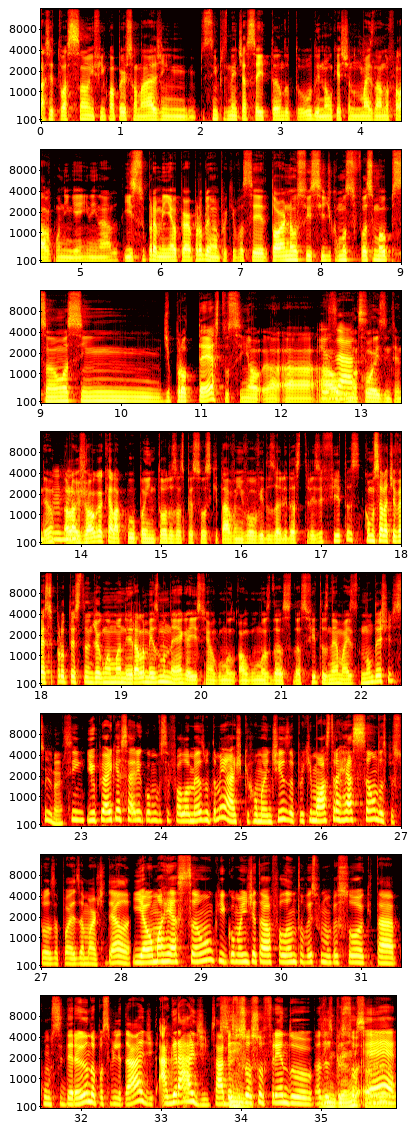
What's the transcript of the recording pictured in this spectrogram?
a situação, enfim, com a personagem simplesmente aceitando tudo e não questionando mais nada, não falava com ninguém nem nada. Isso para mim é o pior problema, porque você torna o suicídio como se fosse uma opção, assim, de protesto, sim, a, a, a alguma coisa, entendeu? Uhum. Ela joga aquela culpa em todas as pessoas que estavam envolvidas ali das 13 fitas, como se ela estivesse protestando de alguma maneira. Ela mesmo nega isso em algumas, algumas das, das fitas, né? Mas não deixa de ser, né? Sim. E o pior é que a série, como você falou mesmo, também acho que romantiza, porque mostra a reação das pessoas após a morte dela. E é uma reação que, como a gente já tava falando, talvez pra uma pessoa que tá considerando a possibilidade, agrade, sabe? Sim. As pessoas sofrendo, às vezes pessoas. É,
